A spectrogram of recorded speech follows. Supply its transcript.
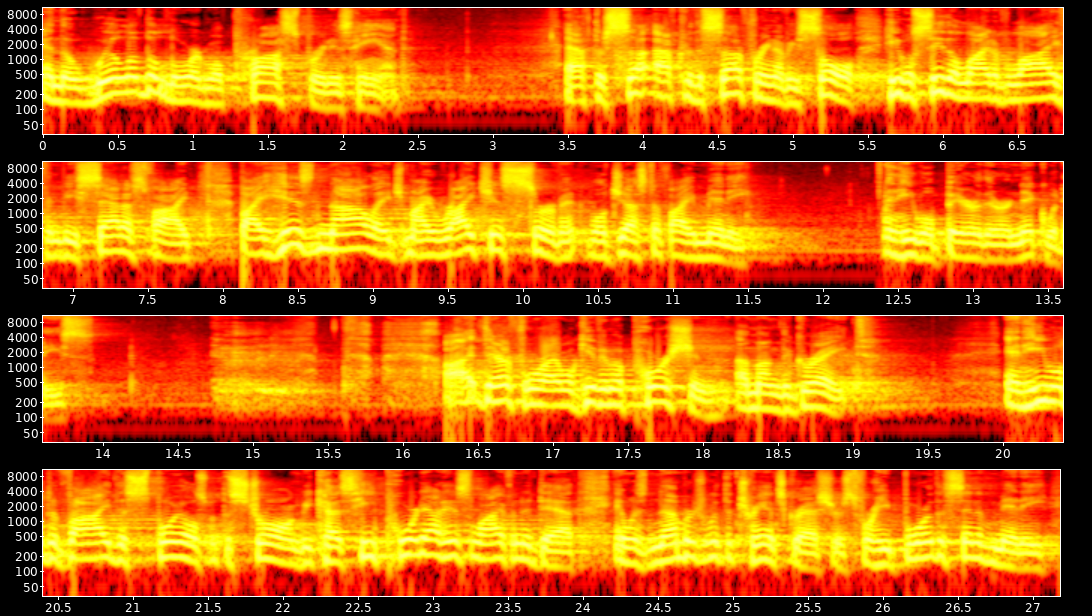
and the will of the Lord will prosper in his hand. After, su- after the suffering of his soul, he will see the light of life and be satisfied. By his knowledge, my righteous servant will justify many, and he will bear their iniquities. I, therefore, I will give him a portion among the great and he will divide the spoils with the strong, because he poured out his life unto death and was numbered with the transgressors, for he bore the sin of many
